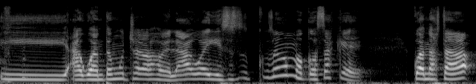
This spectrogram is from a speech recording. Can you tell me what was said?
y aguanto mucho debajo del agua y eso son como cosas que cuando estaba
